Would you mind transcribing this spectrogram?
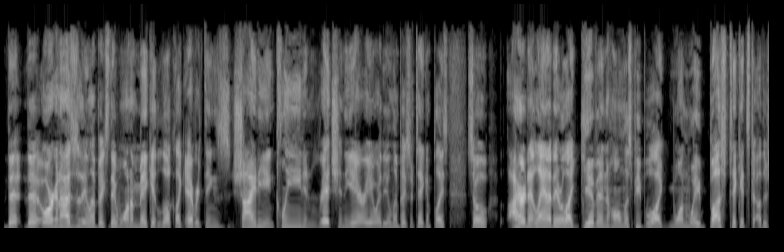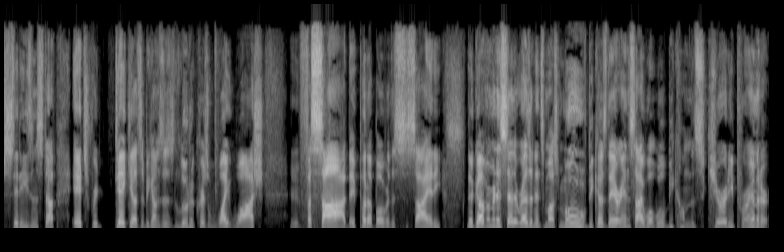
The the organizers of the Olympics they want to make it look like everything's shiny and clean and rich in the area where the Olympics are taking place. So I heard in Atlanta they were like giving homeless people like one way bus tickets to other cities and stuff. It's ridiculous. It becomes this ludicrous whitewash facade they put up over the society. The government has said that residents must move because they are inside what will become the security perimeter.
